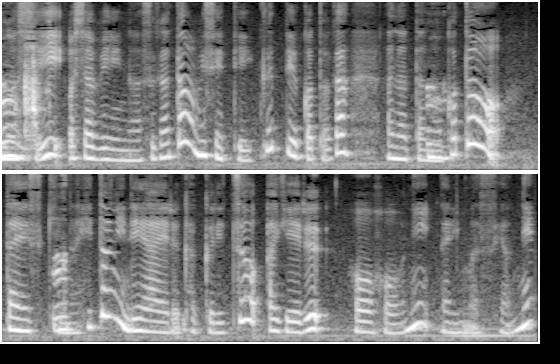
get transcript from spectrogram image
楽しいおしゃべりな姿を見せていくっていうことがあなたのことを大好きな人に出会える確率を上げる方法になりますよね。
